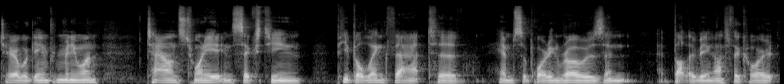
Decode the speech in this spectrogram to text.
terrible game from anyone. Towns 28 and 16. People link that to him supporting Rose and Butler being off the court.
